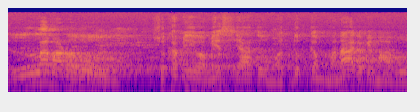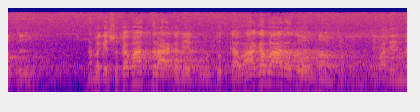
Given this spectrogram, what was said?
ಎಲ್ಲ ಮಾಡೋದು ಸುಖಮೇವ ಮೇಸ್ಯಾತು ಮ ದುಃಖಂ ಮನಾಗಪಿ ಮಾಭೂತು. ನಮಗೆ ಸುಖ ಮಾತ್ರ ಆಗಬೇಕು, ದುಃಖವಾಗಬಾರದು ಅನ್ನೋ ನಿವಾದೆಯಿಂದ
